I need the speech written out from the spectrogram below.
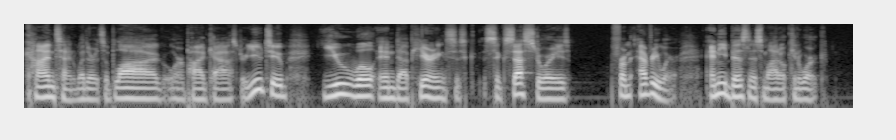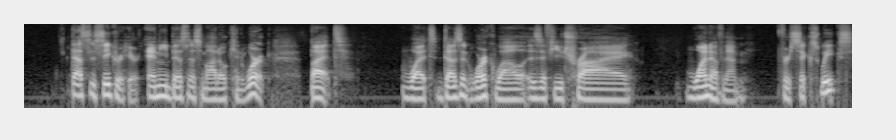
content, whether it's a blog or a podcast or YouTube, you will end up hearing su- success stories from everywhere. Any business model can work. That's the secret here. Any business model can work. But what doesn't work well is if you try one of them for six weeks,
